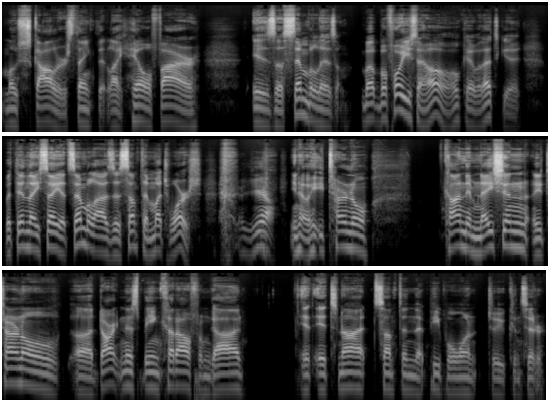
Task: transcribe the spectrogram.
most scholars think that like hellfire is a symbolism. But before you say, oh, okay, well, that's good. But then they say it symbolizes something much worse, Yeah. you know, eternal condemnation, eternal uh, darkness being cut off from God. It, it's not something that people want to consider.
